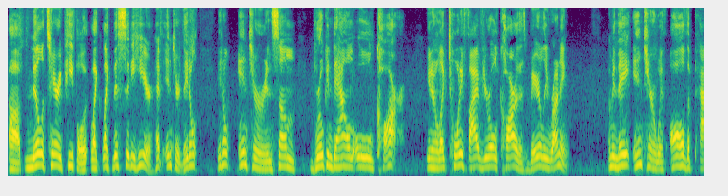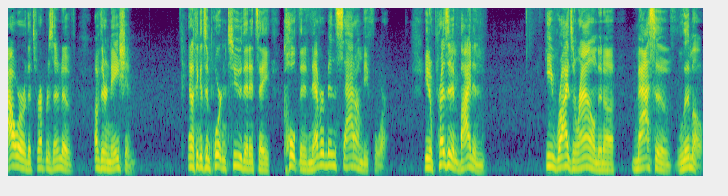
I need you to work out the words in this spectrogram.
uh, military people like like this city here have entered, they don't they don't enter in some broken down old car, you know, like 25 year old car that's barely running. I mean, they enter with all the power that's representative of their nation. And I think it's important too that it's a cult that had never been sat on before. You know, President Biden, he rides around in a massive limo.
